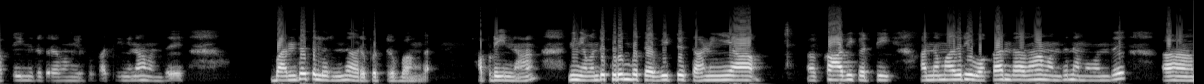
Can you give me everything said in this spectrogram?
அப்படின்னு இருக்கிறவங்களுக்கு பாத்தீங்கன்னா வந்து பந்தத்துல இருந்து அறுபட்டுருவாங்க அப்படின்னா நீங்க வந்து குடும்பத்தை விட்டு தனியா காவி கட்டி அந்த மாதிரி உக்காந்தாதான் வந்து நம்ம வந்து ஆஹ்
